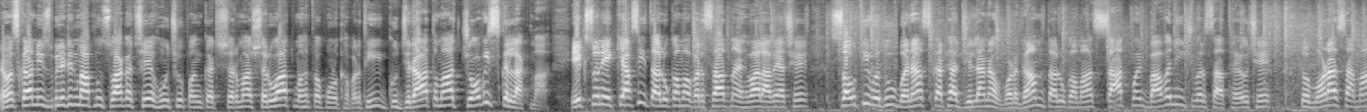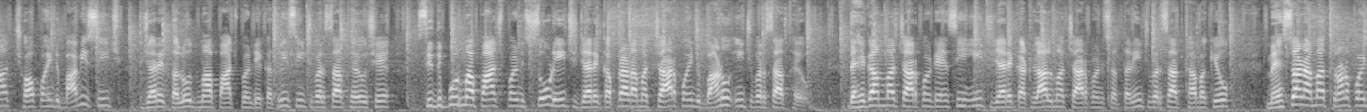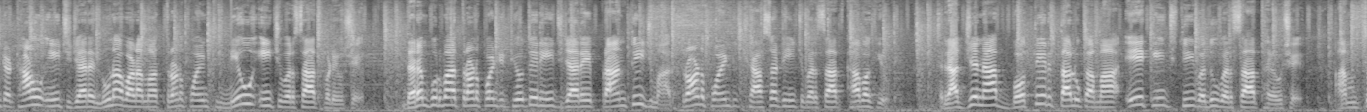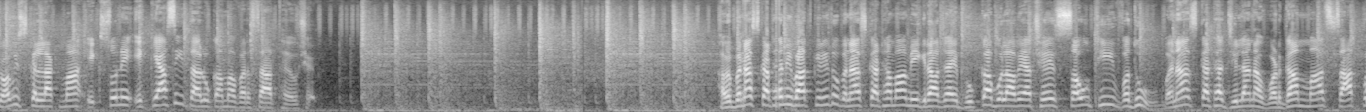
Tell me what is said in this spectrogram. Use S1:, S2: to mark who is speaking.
S1: નમસ્કાર, ન્યૂઝ બુલેટિનમાં આપનું સ્વાગત છે. હું છું પંકજ શર્મા. શરૂઆત મહત્વપૂર્ણ ખબરથી ગુજરાતમાં ચોવીસ કલાકમાં એકસો તાલુકામાં વરસાદના અહેવાલ આવ્યા છે. સૌથી વધુ બનાસકાંઠા જિલ્લાના વડગામ તાલુકામાં સાત ઇંચ વરસાદ થયો છે. તો મોડાસામાં છ ઇંચ, જ્યારે તલોદમાં પાંચ ઇંચ વરસાદ થયો છે. સિદ્ધપુરમાં પાંચ ઇંચ, જ્યારે કપરાડામાં ચાર ઇંચ વરસાદ થયો. દહેગામમાં ચાર ઇંચ, જ્યારે કઠલાલમાં ચાર ઇંચ વરસાદ ખાબક્યો. મહેસાણામાં ત્રણ પોઈન્ટ અઠ્ઠાણું ઇંચ, જ્યારે લુણાવાડામાં ત્રણ પોઈન્ટ નેવું ઇંચ વરસાદ પડ્યો છે. ધરમપુરમાં ત્રણ પોઈન્ટ ઇઠ્યોતેર ઇંચ, જ્યારે પ્રાંતિજમાં ત્રણ પોઈન્ટ છ્યાસઠ ઇંચ વરસાદ ખાબક્યો. રાજ્યના બોતેર તાલુકામાં એક ઇંચથી વધુ વરસાદ થયો છે. આમ ચોવીસ કલાકમાં એકસો એક્યાસી તાલુકામાં વરસાદ થયો છે. હવે બનાસકાંઠાની વાત કરીએ તો બનાસકાંઠામાં મેઘરાજાએ ભૂક્કા બોલાવ્યા છે. સૌથી વધુ બનાસકાંઠા જિલ્લાના વડગામમાં સાત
